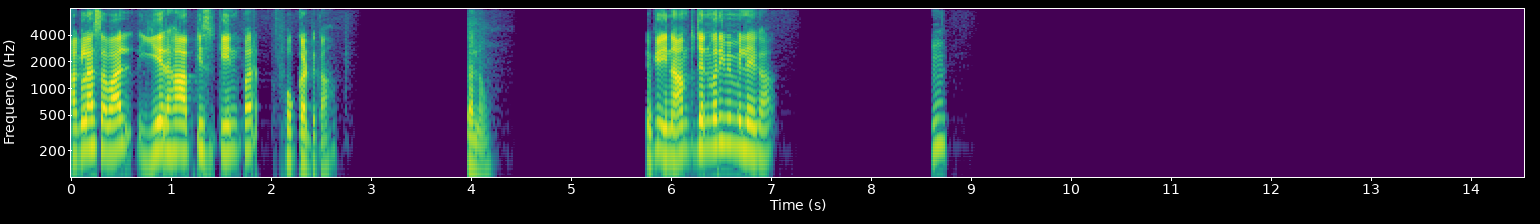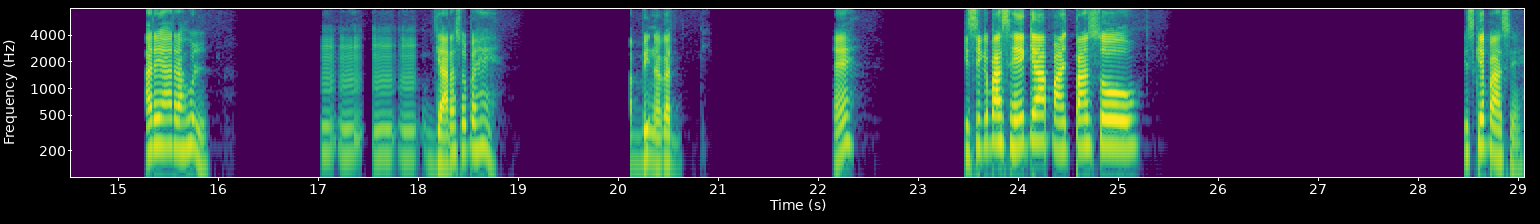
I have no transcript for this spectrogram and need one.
अगला सवाल ये रहा आपकी स्क्रीन पर फोकट का। चलो। क्योंकि इनाम तो जनवरी में मिलेगा। हुँ? हम्म? अरे यार राहुल। ग्यारह सौ रुपये हैं। अब भी नगद। हैं? किसी के पास है क्या पाँच पाँच सौ? किसके पास है?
